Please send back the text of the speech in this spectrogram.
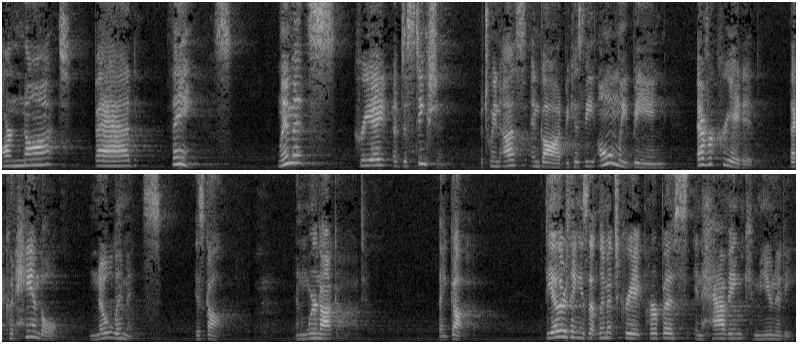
are not bad things. Limits create a distinction between us and God because the only being ever created that could handle no limits is God. And we're not God. Thank God. But the other thing is that limits create purpose in having community.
